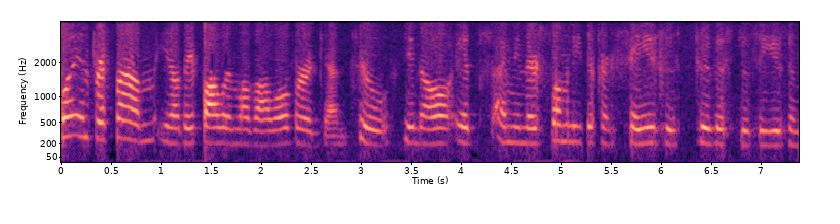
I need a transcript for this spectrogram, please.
Well, and for some, you know, they fall in love all over again too. You know, it's I mean, there's so many different phases to this disease, and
